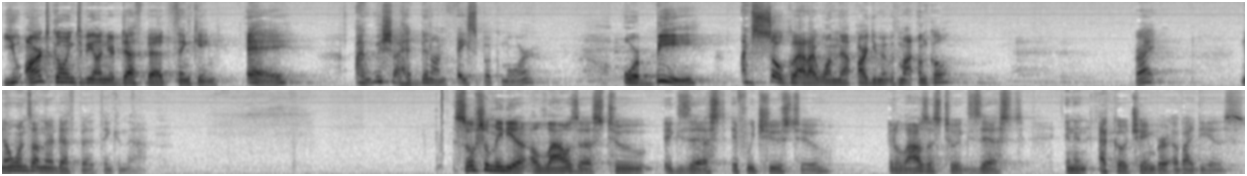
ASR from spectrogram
You aren't going to be on your deathbed thinking, A, I wish I had been on Facebook more, or B, I'm so glad I won that argument with my uncle. Right? No one's on their deathbed thinking that. Social media allows us to exist, if we choose to, it allows us to exist in an echo chamber of ideas.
